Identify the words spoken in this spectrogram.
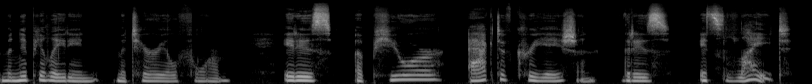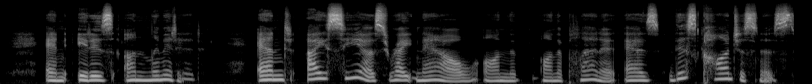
manipulating material form. It is a pure act of creation that is it's light and it is unlimited. And I see us right now on the on the planet as this consciousness.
